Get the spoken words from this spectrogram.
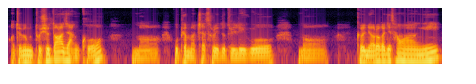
어쩌면 도시를 떠나지 않고 뭐 우편마차 소리도 들리고 뭐 그런 여러 가지 상황이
